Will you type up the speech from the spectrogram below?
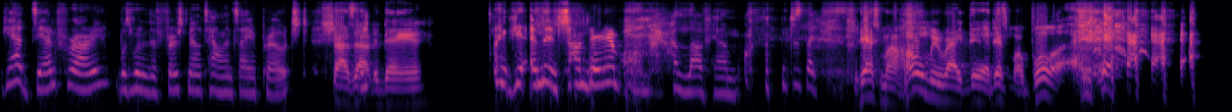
yeah, Dan Ferrari was one of the first male talents I approached. Shouts out to Dan. Yeah, and then Sean Dam, oh my, I love him. Just like that's my homie right there. That's my boy.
